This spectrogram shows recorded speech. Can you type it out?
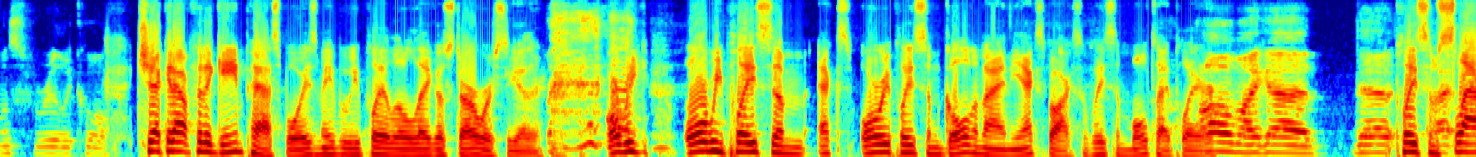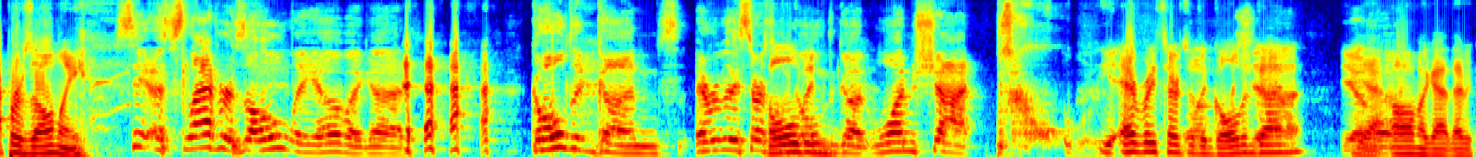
That's really cool. Check it out for the Game Pass, boys. Maybe we play a little Lego Star Wars together, or we or we play some X or we play some GoldenEye in the Xbox and play some multiplayer. Oh my god. That, play some I- slappers only. See, uh, slappers only. Oh my god. golden guns. Everybody starts Golden- with a golden gun. One shot. Yeah, Everybody starts with a golden shot. gun. Yep. Yeah. Oh my god. That.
